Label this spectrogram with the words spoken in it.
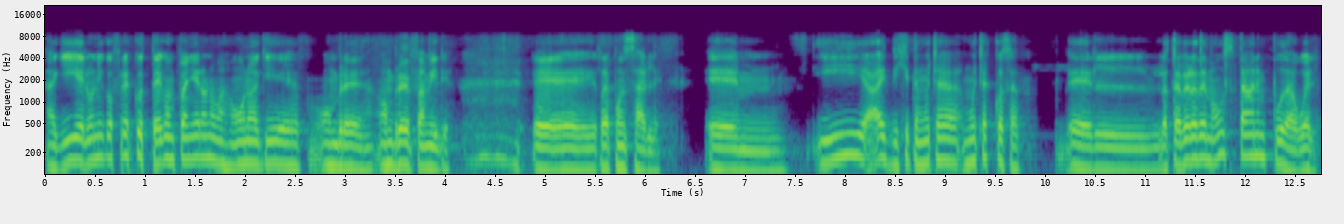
Aquí el único fresco usted, compañero, nomás. Uno aquí es hombre, hombre de familia. Eh, responsable. Em, y ay, dijiste muchas, muchas cosas. los traperos de Maús estaban en Pudahuel.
